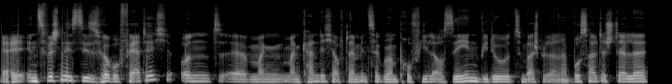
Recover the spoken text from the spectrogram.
Äh, inzwischen ist dieses Hörbuch fertig und äh, man, man kann dich auf deinem Instagram-Profil auch sehen, wie du zum Beispiel an einer Bushaltestelle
